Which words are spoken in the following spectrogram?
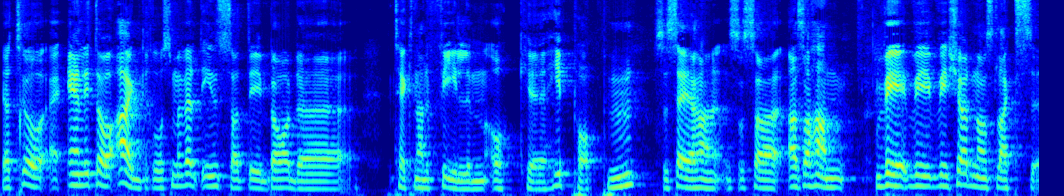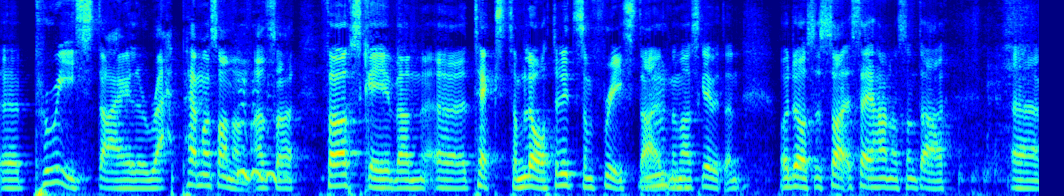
Jag tror, eh, enligt då Agro som är väldigt insatt i både tecknad film och eh, hiphop. Så säger han, så sa, alltså han, vi, vi, vi körde någon slags eh, pre-style-rap hemma hos honom. alltså förskriven eh, text som låter lite som freestyle, men man har skrivit den. Och då så sa, säger han något sånt där. eh,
